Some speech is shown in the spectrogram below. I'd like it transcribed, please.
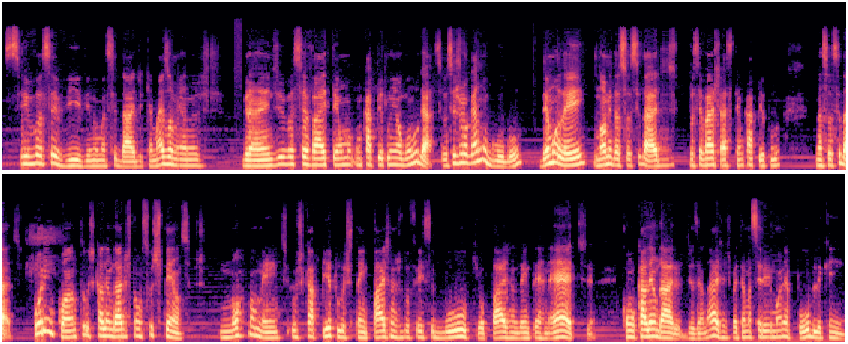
se você vive numa cidade que é mais ou menos grande, você vai ter um, um capítulo em algum lugar. Se você jogar no Google, Demolei, nome da sua cidade, você vai achar se tem um capítulo na sua cidade. Por enquanto, os calendários estão suspensos. Normalmente, os capítulos têm páginas do Facebook ou páginas da internet com o calendário, dizendo, ah, a gente vai ter uma cerimônia pública em,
